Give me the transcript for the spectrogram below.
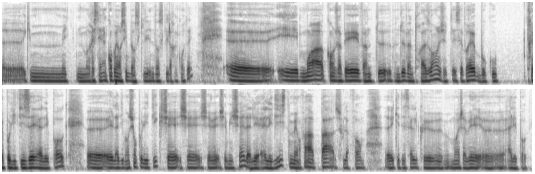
euh, qui me restaient incompréhensibles dans ce qu'il dans ce qu'il racontait. Euh, et moi, quand j'avais 22, 22, 23 ans, j'étais, c'est vrai, beaucoup très politisé à l'époque. Euh, et la dimension politique chez, Michel, elle, existe, mais enfin pas sous la forme euh, qui était celle que moi j'avais euh, à l'époque.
